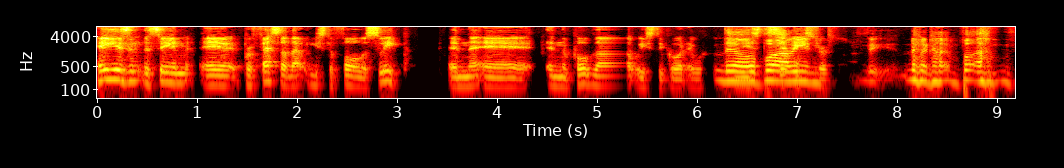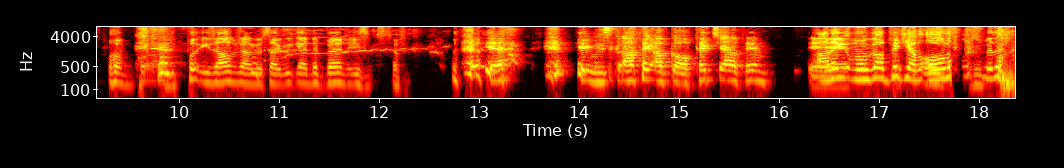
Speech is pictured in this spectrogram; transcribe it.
He isn't the same uh, professor that used to fall asleep in the uh, in the pub that we used to go to. No, to but I mean, him. no, no, but, um, but, but put his arms down. It's like weekend at Bernie's and stuff. yeah, he was. I think I've got a picture of him. I think we've got a picture of all of us with him.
